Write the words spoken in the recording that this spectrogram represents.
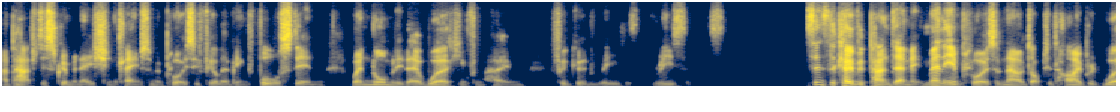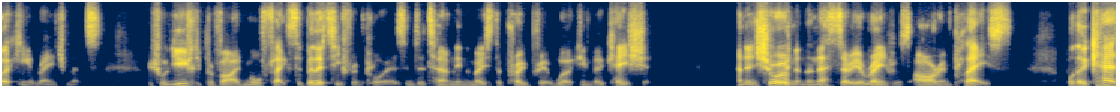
and perhaps discrimination claims from employees who feel they're being forced in when normally they're working from home for good reasons. Since the COVID pandemic, many employers have now adopted hybrid working arrangements, which will usually provide more flexibility for employers in determining the most appropriate working location and ensuring that the necessary arrangements are in place. Although care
